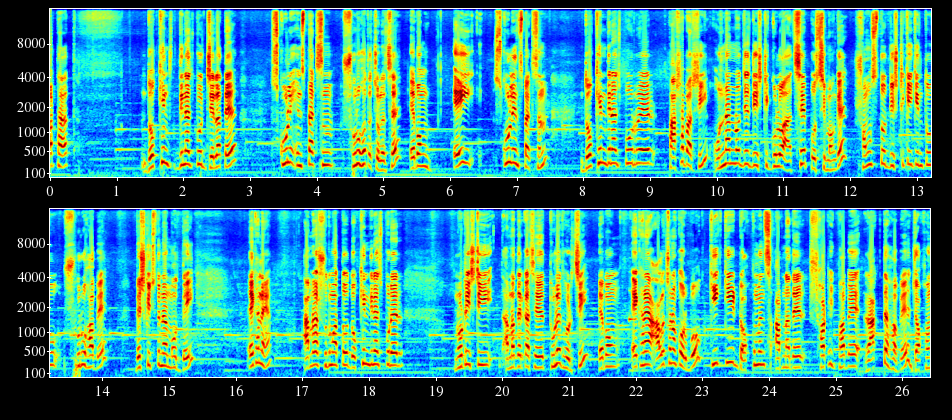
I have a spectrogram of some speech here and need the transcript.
অর্থাৎ দক্ষিণ দিনাজপুর জেলাতে স্কুল ইন্সপেকশন শুরু হতে চলেছে এবং এই স্কুল ইন্সপেকশন দক্ষিণ দিনাজপুরের পাশাপাশি অন্যান্য যে ডিস্ট্রিক্টগুলো আছে পশ্চিমবঙ্গে, সমস্ত ডিস্ট্রিক্টেই কিন্তু শুরু হবে বেশ কিছুদিনের মধ্যেই। এখানে আমরা শুধুমাত্র দক্ষিণ দিনাজপুরের নোটিশটি আপনাদের কাছে তুলে ধরছি এবং এখানে আলোচনা করব কি কি ডকুমেন্টস আপনাদের সঠিকভাবে রাখতে হবে যখন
